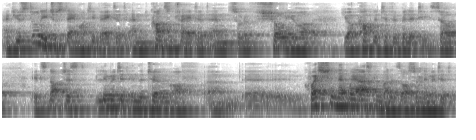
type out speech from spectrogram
and you still need to stay motivated and concentrated and sort of show your your cognitive ability. So it's not just limited in the term of um, uh, question that we're asking, but it's also limited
